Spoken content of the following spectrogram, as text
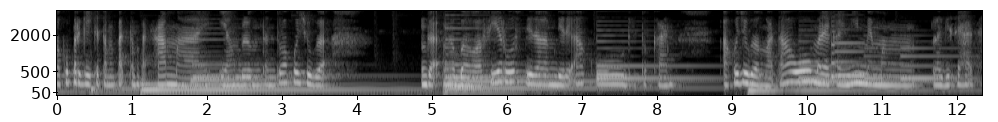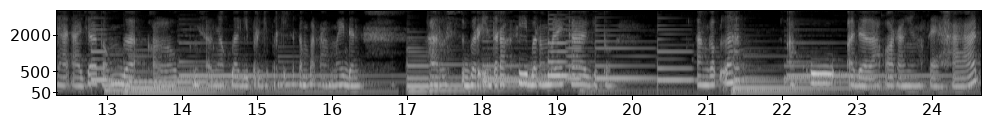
aku pergi ke tempat-tempat ramai yang belum tentu aku juga nggak ngebawa virus di dalam diri aku gitu kan. Aku juga nggak tahu mereka ini memang lagi sehat-sehat aja atau enggak kalau misalnya aku lagi pergi-pergi ke tempat ramai dan harus berinteraksi bareng mereka gitu. Anggaplah aku adalah orang yang sehat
